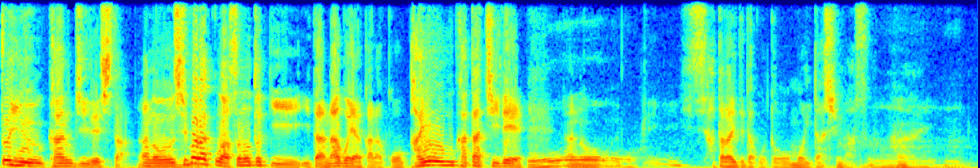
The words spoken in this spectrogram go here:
という感じでした。あの、しばらくはその時いた名古屋から、こう、通う形であの、働いてたことを思い出します。うんはい。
